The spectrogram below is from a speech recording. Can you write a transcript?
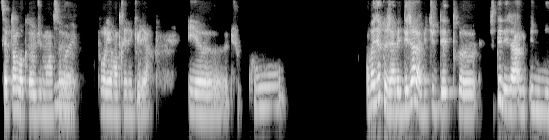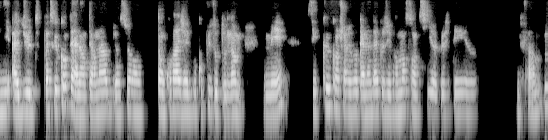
septembre, octobre du moins, Ouais. pour les rentrées régulières. Et euh, du coup, on va dire que j'avais déjà l'habitude d'être, euh, j'étais déjà une mini adulte parce que quand tu es à l'internat, bien sûr, on t'encourage à être beaucoup plus autonome, mais c'est que quand je suis arrivée au Canada que j'ai vraiment senti euh, que j'étais euh, une femme.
